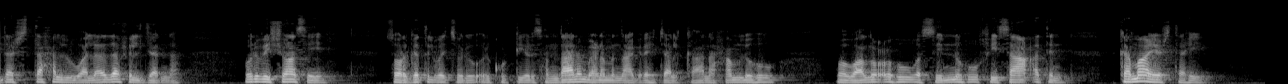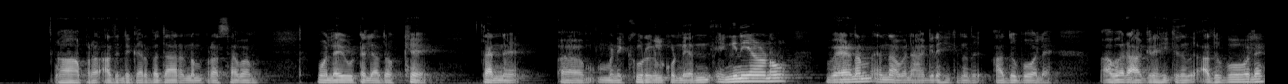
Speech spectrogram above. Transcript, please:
ഇദഷ്തഹൽ വലദ ഫിൽ ജന്ന. ഒരു വിശ്വാസി സ്വർഗത്തിൽ വെച്ചൊരു ഒരു കുട്ടി ഒരു സന്താനം വേണമെന്ന് ആഗ്രഹിച്ചാൽ കാന ഹംലുഹു വ വലുഹു വ സിന്നുഹു ഫി കമായഷ്തഹി കമാ യഷ്തഹി. ആ അതിന്റെ ഗർഭധാരണം പ്രസവം മുലയൂട്ടൽ അതൊക്കെ തന്നെ മണിക്കൂറുകൾ കൊണ്ട് എങ്ങനെയാണോ വേണം എന്ന് അവൻ ആഗ്രഹിക്കുന്നത് അതുപോലെ അവർ ആഗ്രഹിക്കുന്നത് അതുപോലെ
